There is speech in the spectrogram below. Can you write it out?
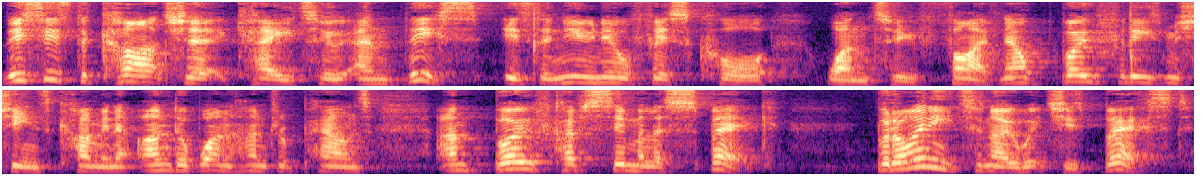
This is the Karcher K2 and this is the new Nilfisk Core 125. Now both of these machines come in at under £100 and both have similar spec. But I need to know which is best.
